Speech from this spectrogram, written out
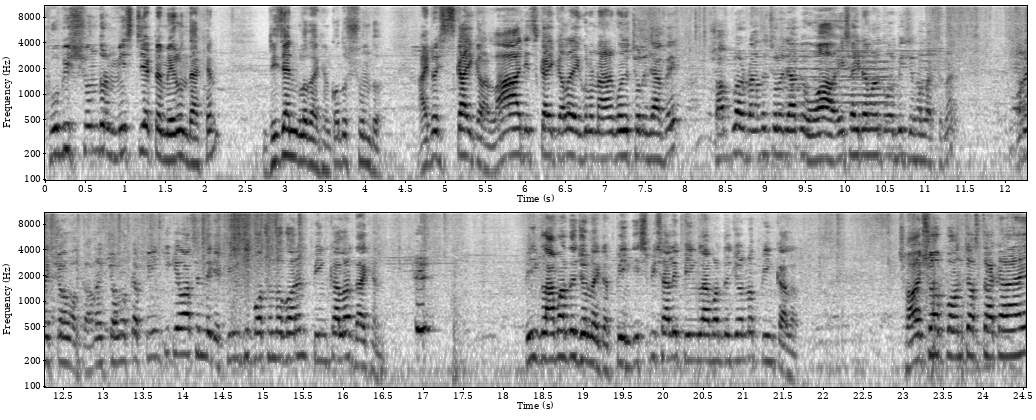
খুবই সুন্দর, মিষ্টি একটা মেরুন, দেখেন। ডিজাইনগুলো দেখেন, কত সুন্দর। আর এটা sky colour light sky colour এগুলো নারায়ণগঞ্জে চলে যাবে। সবগুলোর ব্রাঞ্চে চলে যাবে। ওয়া এই শাড়িটা আমার তোমার বেশি ভালো লাগছে না? অনেক চমৎকার অনেক চমৎকার। পিঙ্কি কেউ আছেন দেখে পিঙ্কি পছন্দ করেন? পিঙ্ক কালার দেখেন। পিঙ্ক লাভারদের জন্য এটা পিঙ্ক স্পেশালি পিঙ্ক লাভারদের জন্য পিঙ্ক কালার ছয়শো পঞ্চাশ টাকায়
